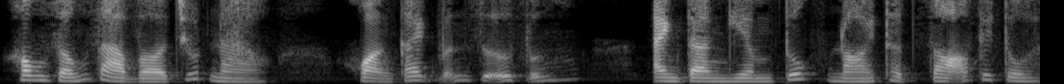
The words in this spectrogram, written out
không giống giả vờ chút nào, khoảng cách vẫn giữ vững, Anh ta nghiêm túc nói thật rõ với tôi.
